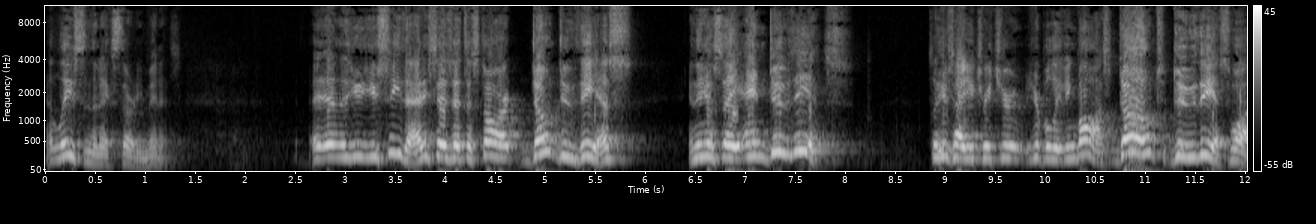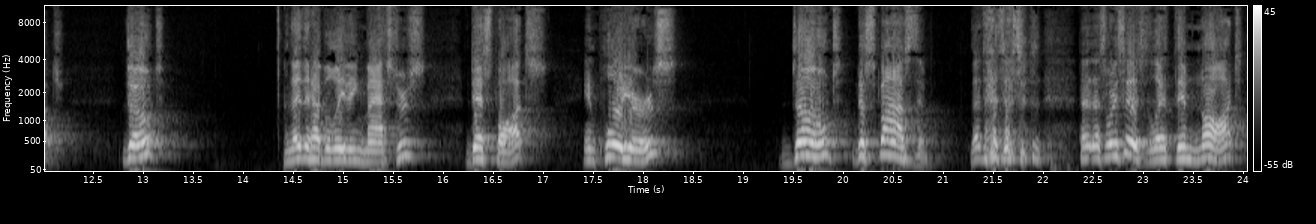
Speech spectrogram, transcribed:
at least in the next 30 minutes. And you, you see that. He says at the start, don't do this. And then he'll say, and do this. So here's how you treat your, your believing boss. Don't do this. Watch. Don't. And they that have believing masters, despots, employers, don't despise them. That, that, that's, that's what he says. Let them not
